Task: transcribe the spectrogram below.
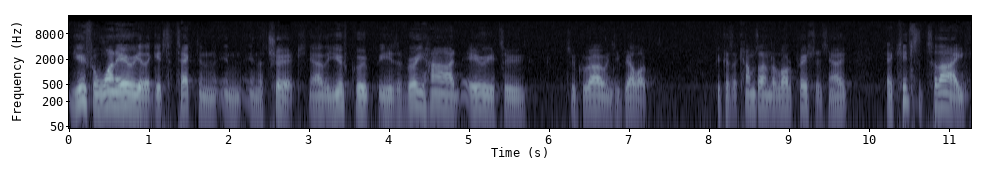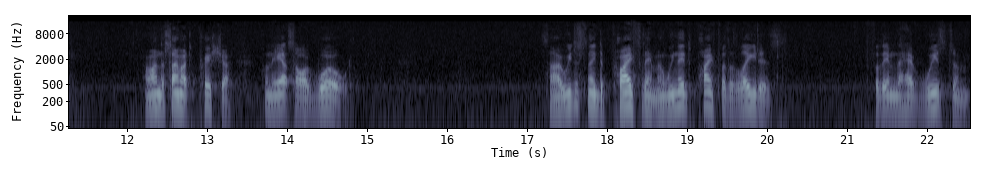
Youth are one area that gets attacked in, in, in the church. You know, the youth group is a very hard area to, to grow and develop because it comes under a lot of pressures. You know, our kids today are under so much pressure from the outside world. So we just need to pray for them, and we need to pray for the leaders, for them to have wisdom,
